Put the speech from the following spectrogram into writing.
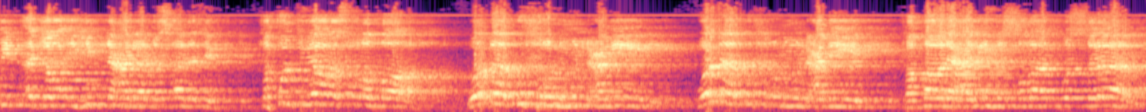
من أجرائهن على مسألته. فقلت يا رسول الله وما كفر المنعمين وما كفر المنعمين؟ فقال عليه الصلاة والسلام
